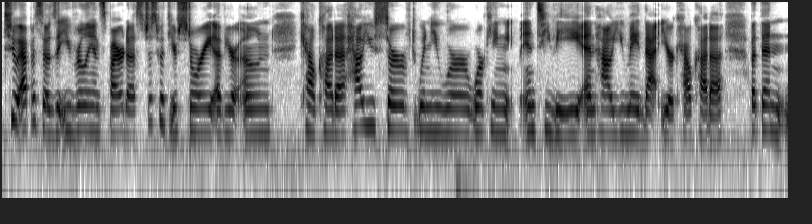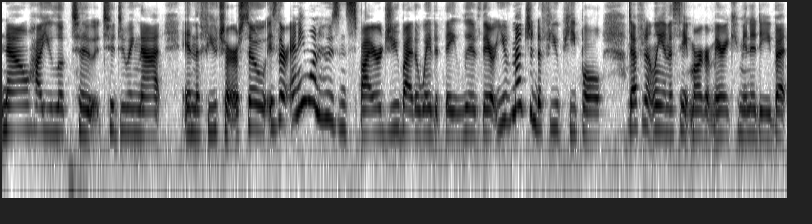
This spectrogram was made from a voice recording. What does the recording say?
two episodes that you've really inspired us, just with your story of your own Calcutta, how you served when you were working in TV, and how you made that your Calcutta, but then now how you look to to doing that in the future. So, is there anyone who's inspired you by the way that they live there? You've mentioned a few people, definitely in the St. Margaret Mary community, but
